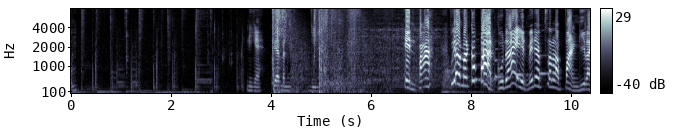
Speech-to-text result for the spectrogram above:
ม นี่ไง เพื่อนมันยิง เห็นปะเพื่อนมันก็ปาดกูได้เห็นไหมเนี่ยสลับฝั่งทีไร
